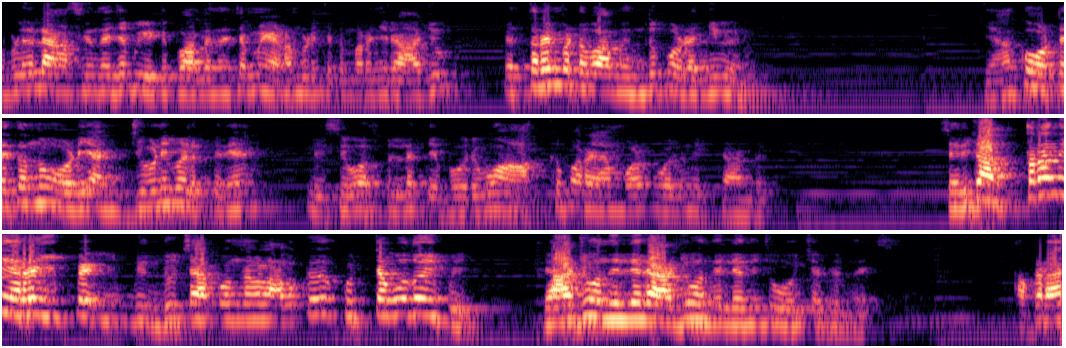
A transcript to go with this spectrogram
ഇവിടെ ലാസ്റ്റ് നിന്ന് വെച്ചാൽ വീട്ടിൽ പാർലെന്ന് വെച്ചാൽ മേഡം വിളിച്ചിട്ട് പറഞ്ഞു രാജു എത്രയും പെട്ടെന്ന് ആ ബിന്ദു കുഴഞ്ഞു വീണു. ഞാൻ കോട്ടയത്ത് നിന്ന് ഓടി അഞ്ചു മണി വെളുപ്പിനെ ലി സി ഹോസ്പിറ്റലിൽ എത്തിയപ്പോൾ ഒരു വാക്ക് പറയാൻ പോലും നിൽക്കാണ്ട്. ശരിക്കും അത്ര നേരം ഈ ബിന്ദു ചാക്കൊന്ന അവർക്ക് കുറ്റബോധമായി പോയി രാജു വന്നില്ല രാജു വന്നില്ല? എന്ന് ചോദിച്ചിട്ടുണ്ട് അവിടെ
